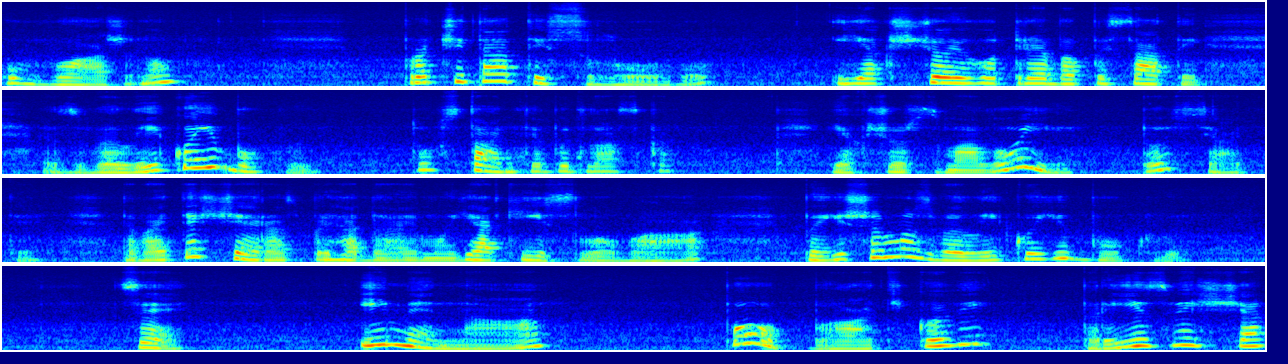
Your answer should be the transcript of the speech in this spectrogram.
уважно прочитати слово. І якщо його треба писати з великої букви, то встаньте, будь ласка. Якщо ж з малої, то сядьте. Давайте ще раз пригадаємо, які слова пишемо з великої букви. Це імена по батькові, прізвища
